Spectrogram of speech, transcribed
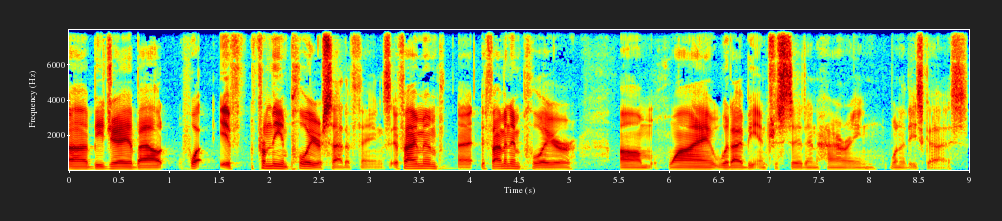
uh, BJ, about what if from the employer side of things? If I'm uh, if I'm an employer, um, why would I be interested in hiring one of these guys?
